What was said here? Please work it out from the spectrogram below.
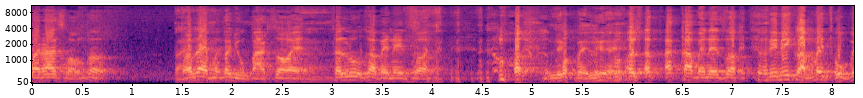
วาระสองก็ไปตอนแรกมันก็อยู่ปากซอยอะอ่าทะลุเข้าไปในซอยลึกไปเรื่อยพอสักพักเข้าไปในซอย ทีนี้กลับไม่ถูกไป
